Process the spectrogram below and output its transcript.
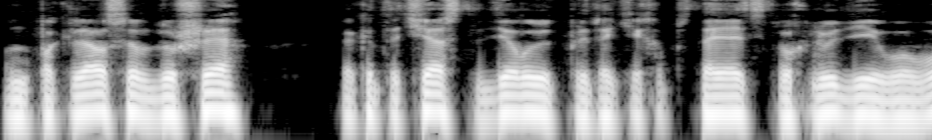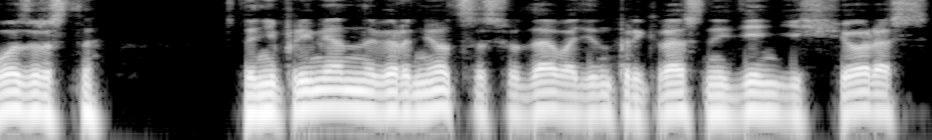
Он поклялся в душе, как это часто делают при таких обстоятельствах люди его возраста, что непременно вернется сюда в один прекрасный день еще раз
